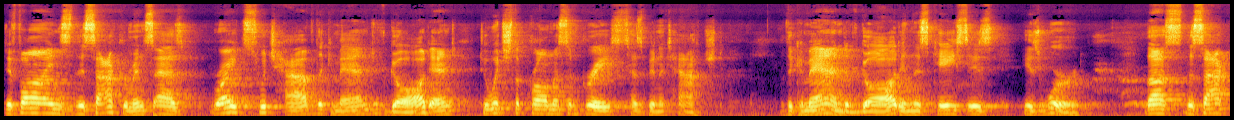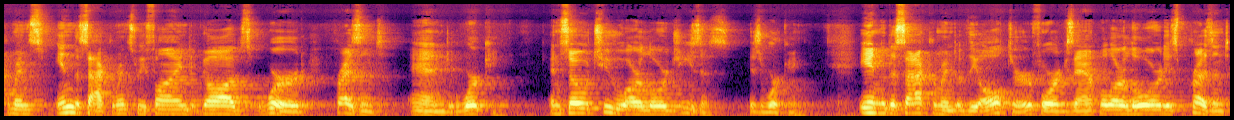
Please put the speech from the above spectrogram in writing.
defines the sacraments as rites which have the command of God and to which the promise of grace has been attached. The command of God in this case is his word. Thus, the sacraments, in the sacraments, we find God's word present and working. And so too our Lord Jesus is working. In the sacrament of the altar, for example, our Lord is present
